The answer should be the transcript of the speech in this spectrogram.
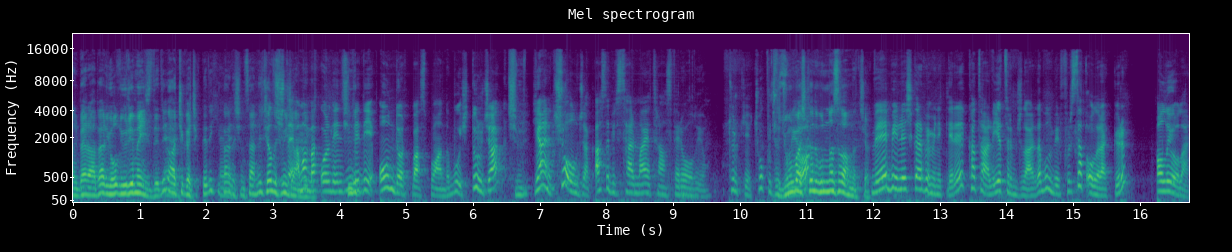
hani beraber yol yürümeyiz dedi ve Evet. açık açık dedi ki Evet. kardeşim sen de İşte çalışmayacaksın ama dedi. bak orada Deniz'in dediği 14 bas puanda bu iş duracak. Şimdi Yani şu olacak aslında bir sermaye transferi oluyor. Türkiye çok işte ucuz Cumhurbaşkanı bunu nasıl anlatacak? Ve Birleşik Arap Emirlikleri Katarlı yatırımcılar da bunu bir fırsat olarak görüp alıyorlar.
